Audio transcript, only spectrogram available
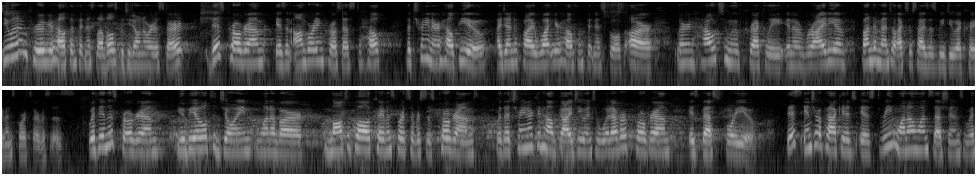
Do you want to improve your health and fitness levels, but you don't know where to start? This program is an onboarding process to help the trainer help you identify what your health and fitness goals are, learn how to move correctly in a variety of fundamental exercises we do at Craven Sports Services. Within this program, you'll be able to join one of our multiple Craven Sports Services programs where the trainer can help guide you into whatever program is best for you. This intro package is three one-on-one sessions with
